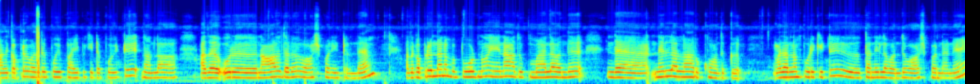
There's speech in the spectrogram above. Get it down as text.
அதுக்கப்புறம் வந்து போய் பைப்பு கிட்டே போயிட்டு நல்லா அதை ஒரு நாலு தடவை வாஷ் பண்ணிகிட்டு இருந்தேன். அதுக்கப்புறம் தான் நம்ம போடணும். ஏன்னா அதுக்கு மேலே வந்து இந்த நெல்லெல்லாம் இருக்கும் அதுக்கு. அதெல்லாம் பொறுக்கிட்டு தண்ணியில் வந்து வாஷ் பண்ணினேன்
